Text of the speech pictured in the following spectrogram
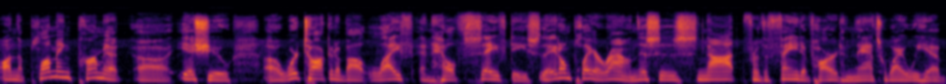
on the plumbing permit uh, issue, uh, we're talking about life and health safety. So they don't play around. This is not for the faint of heart, and that's why we have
